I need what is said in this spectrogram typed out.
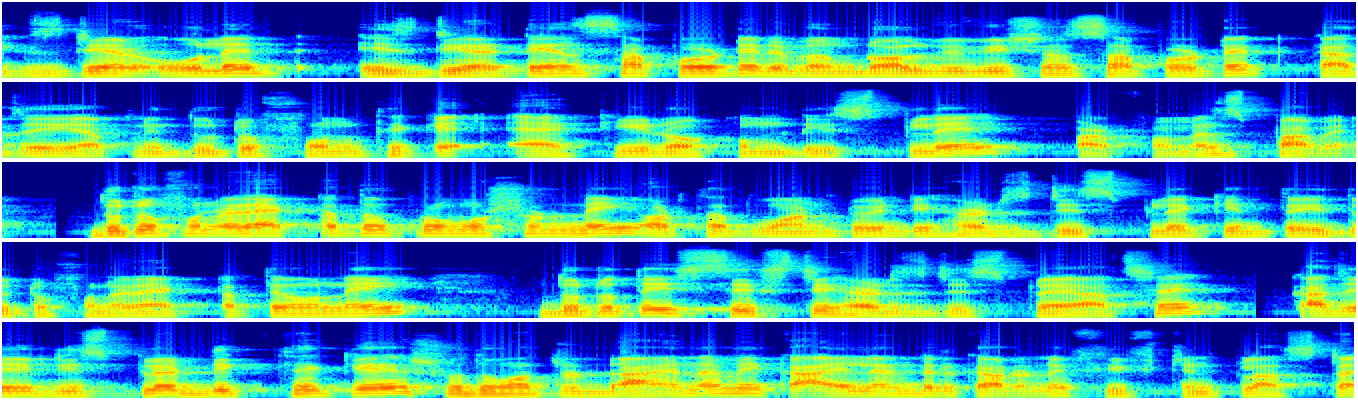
XDR OLED HDR ten supported এবং ডলবি ভিশন সাপোর্টেড কাজেই আপনি দুটো ফোন থেকে একই রকম ডিসপ্লে পারফরমেন্স পাবেন। দুটো ফোনের একটাতেও প্রমোশন নেই, অর্থাৎ ওয়ান টোয়েন্টি হার্টস ডিসপ্লে কিন্তু এই দুটো ফোনের একটাতেও নেই। দুটোতেই সিক্সটি হার্টস ডিসপ্লে আছে। কাজেই ডিসপ্লের দিক থেকে শুধুমাত্র ডায়নামিক আইল্যান্ডের কারণে ফিফটিন প্লাসটা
